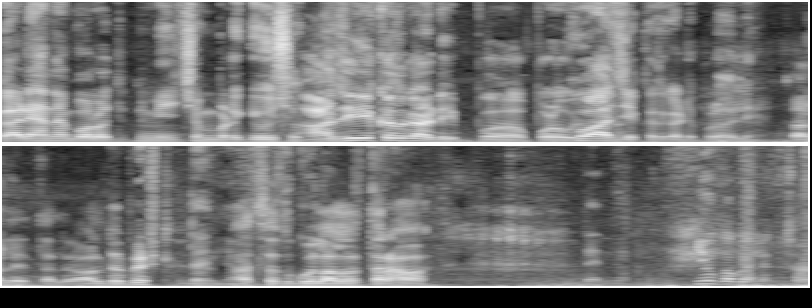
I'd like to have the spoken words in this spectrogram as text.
गाडी हाना बोलवते तुम्ही शंभर टक्के येऊ शकतो. आज एकच गाडी प- हो पळवली आज एकच गाडी पळवली. चालेल चालेल. ऑल द बेस्ट धन्यवाद. असंच गुलाला तर हवा. धन्यवाद. येऊ का पहिला?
